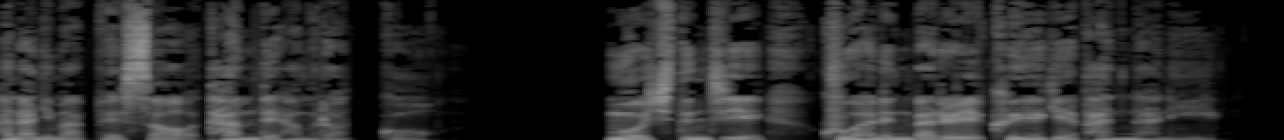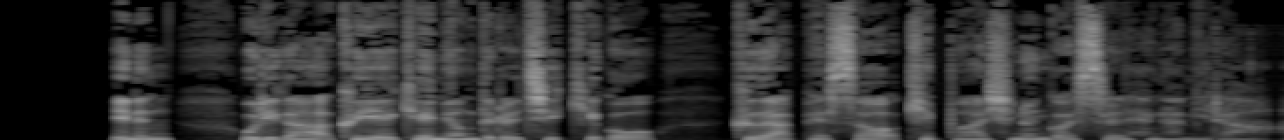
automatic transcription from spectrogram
하나님 앞에서 담대함을 얻고 무엇이든지 구하는 바를 그에게 받나니 이는 우리가 그의 계명들을 지키고 그 앞에서 기뻐하시는 것을 행함이라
